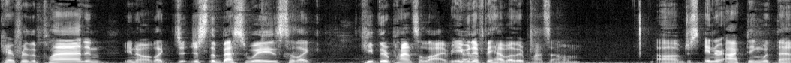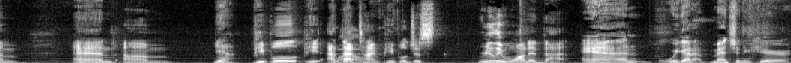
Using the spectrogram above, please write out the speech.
care for the plant and you know like j- just the best ways to like keep their plants alive, even if they have other plants at home. Um, just interacting with them, and um, yeah, people pe- at Wow. that time, people just really wanted that. And we gotta mention it here.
